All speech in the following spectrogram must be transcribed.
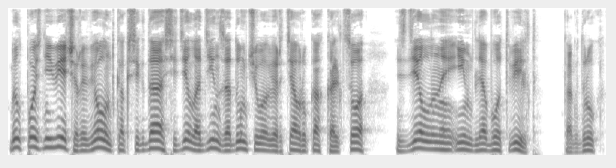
Был поздний вечер, и Веланд, как всегда, сидел один, задумчиво вертя в руках кольцо, сделанное им для Ботвильд, как вдруг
